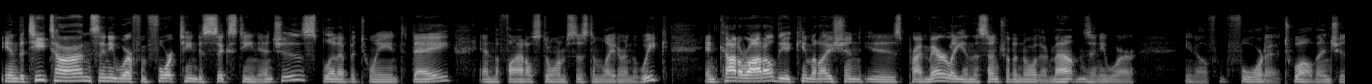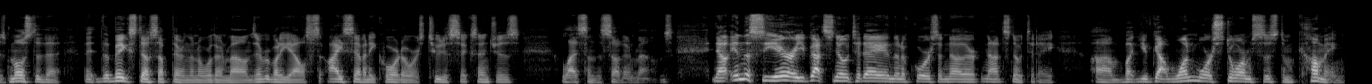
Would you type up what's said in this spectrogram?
In the Tetons, anywhere from 14 to 16 inches, split up between today and the final storm system later in the week. In Colorado, the accumulation is primarily in the central to northern mountains, anywhere you know, from four to 12 inches. Most of the, the, the big stuff's up there in the northern mountains. Everybody else, I-70 corridor is two to six inches less in the southern mountains. Now, in the Sierra, you've got snow today, and then, of course, another, not snow today, um, but you've got one more storm system coming,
